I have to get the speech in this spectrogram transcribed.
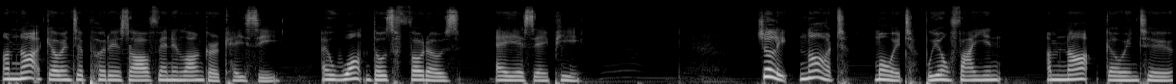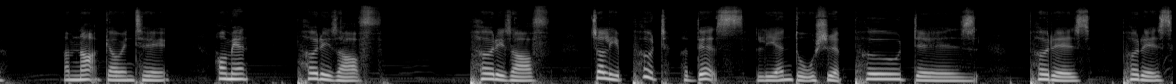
I'm not going to put this off any longer, Casey. I want those photos ASAP. 这里 not 末尾不用发音，I'm not going to, I'm not going to。后面 put it off, put it off。 这里 put 和 this 连读是 put is, put is, put is。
